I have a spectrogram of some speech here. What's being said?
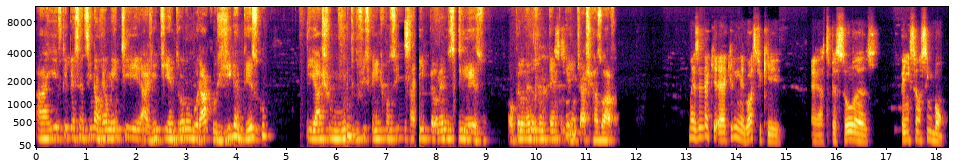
Aí eu fiquei pensando assim, não, realmente a gente entrou num buraco gigantesco e acho muito difícil que a gente consiga sair, pelo menos ileso, ou pelo menos num tempo Sim. que a gente ache razoável. Mas é, é aquele negócio de que é, as pessoas pensam assim, bom,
